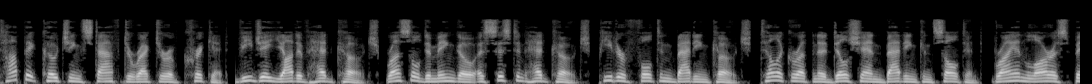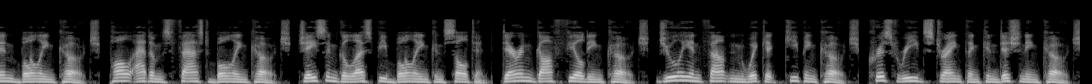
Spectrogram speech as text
Topic coaching staff Director of Cricket, Vijay Yadav Head Coach, Russell Domingo Assistant Head Coach, Peter Fulton Batting Coach, Tillakaratne Dilshan Batting Consultant, Brian Lara Spin Bowling Coach, Paul Adams Fast Bowling Coach, Jason Gillespie Bowling Consultant, Darren Gough Fielding Coach, Julian Fountain Wicket Keeping Coach, Chris Reed Strength and Conditioning Coach,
